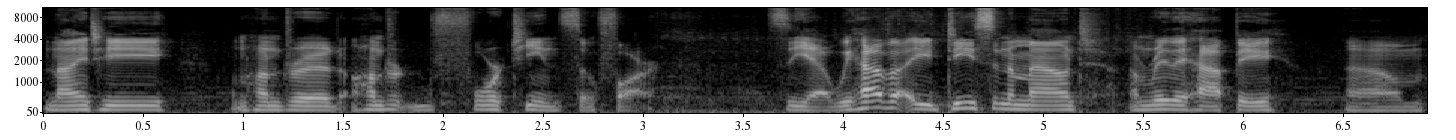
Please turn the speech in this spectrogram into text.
90, 100, 114 so far. So yeah, we have a decent amount. I'm really happy. Um,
